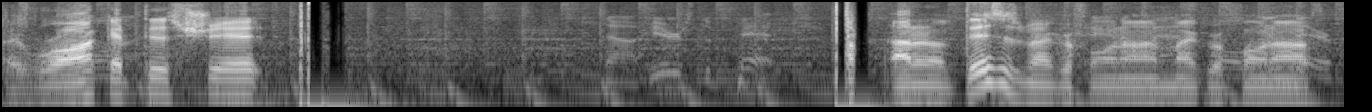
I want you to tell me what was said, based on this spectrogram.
I rock at this shit. Now here's the pitch. I don't know if this is microphone on, microphone off.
